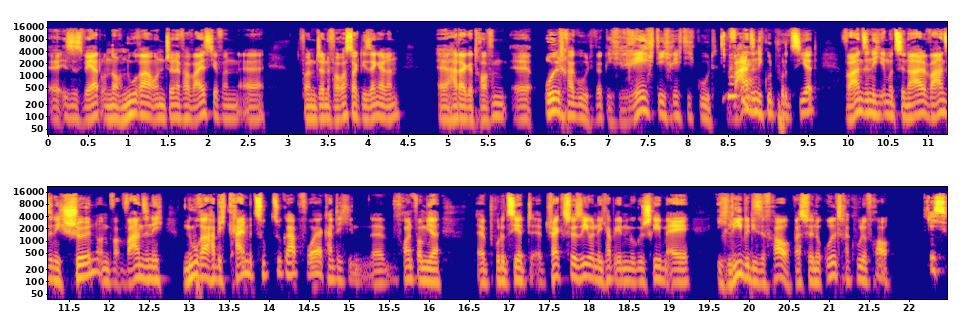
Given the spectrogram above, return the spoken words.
äh, ist es wert und noch Nura und Jennifer Weiss hier von, äh, von Jennifer Rostock, die Sängerin äh, hat er getroffen. Äh, ultra gut, wirklich richtig, richtig gut. Okay. Wahnsinnig gut produziert, wahnsinnig emotional, wahnsinnig schön und wahnsinnig. Nura habe ich keinen Bezug zu gehabt vorher, kannte ich, äh, Freund von mir äh, produziert äh, Tracks für sie und ich habe ihm geschrieben, ey, ich liebe diese Frau, was für eine ultra coole Frau. Ich,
